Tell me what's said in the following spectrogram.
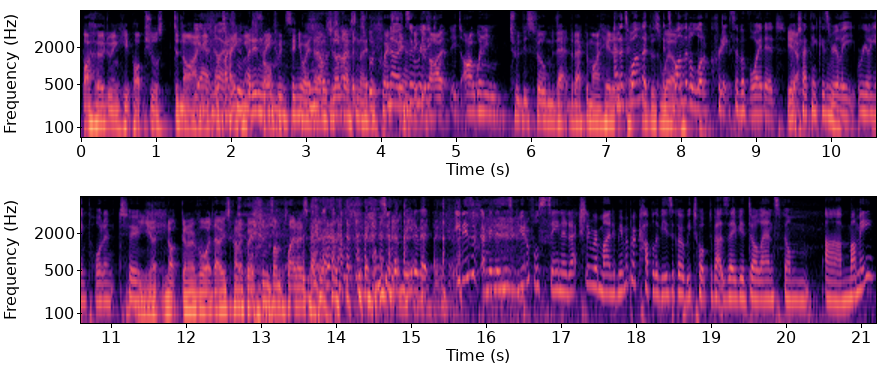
by her doing hip hop, she was denying Yeah, it no. or I taking didn't, it I didn't mean to insinuate that. I was no, just no, but it's a good question No, it's a because really- I it, I went into this film with that at the back of my head, and it's one that as well. it's one that a lot of critics have avoided, Yeah. which I think is really really important too. You're not going to avoid those kind of questions on Plato's into the meat of it. It is. I mean, there's this beautiful scene. And it actually reminded me. Remember a couple of years ago we talked about Xavier Dolan's film uh, Mummy.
